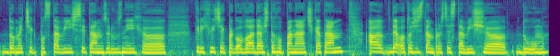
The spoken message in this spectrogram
domeček, postavíš si tam z různých uh, krychliček, pak ovládáš toho panáčka tam, ale jde o to, že si tam prostě stavíš dům,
